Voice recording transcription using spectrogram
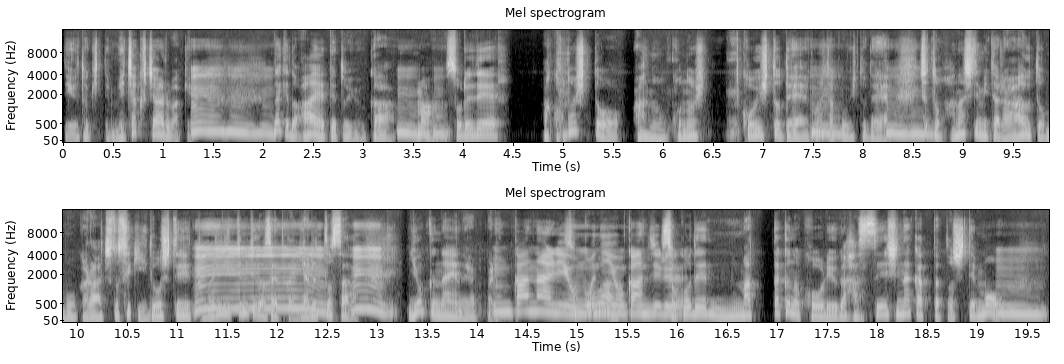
ていう時ってめちゃくちゃあるわけ。うんうんうん。だけどあえてというか、うんうん。まあそれであこの人あのこの人こういう人でこの人はこういう人で、うんうんちょっと話してみたら合うと思うからちょっと席移動して隣に行ってみてくださいとかやるとさ、うんよくないのやっぱり、うん。かなり重荷を感じる。そこで全くの交流が発生しなかったとしても、うん。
